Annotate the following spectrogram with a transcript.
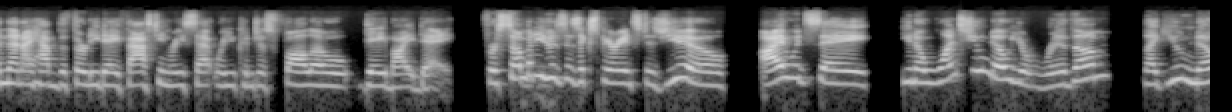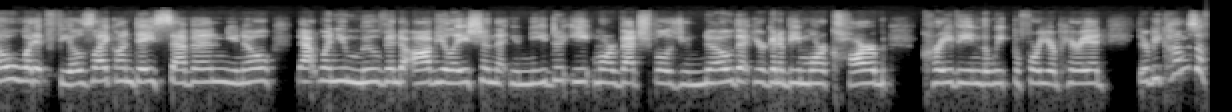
and then i have the 30 day fasting reset where you can just follow day by day. For somebody mm-hmm. who's as experienced as you i would say you know once you know your rhythm like you know what it feels like on day seven. You know that when you move into ovulation that you need to eat more vegetables. You know that you're going to be more carb craving the week before your period. There becomes a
